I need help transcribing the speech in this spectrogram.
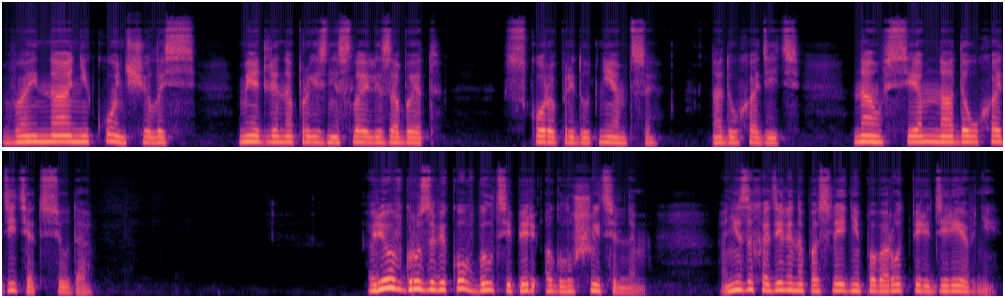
«Война не кончилась», — медленно произнесла Элизабет. Скоро придут немцы. Надо уходить. Нам всем надо уходить отсюда. Рев грузовиков был теперь оглушительным. Они заходили на последний поворот перед деревней.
